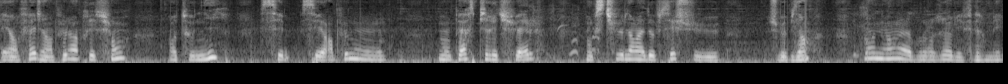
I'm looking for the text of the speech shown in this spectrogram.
et en fait, j'ai un peu l'impression, Anthony, c'est un peu mon, père spirituel. Donc si tu veux bien m'adopter, je. Je veux bien. Oh non, la boulangerie, elle est fermée.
